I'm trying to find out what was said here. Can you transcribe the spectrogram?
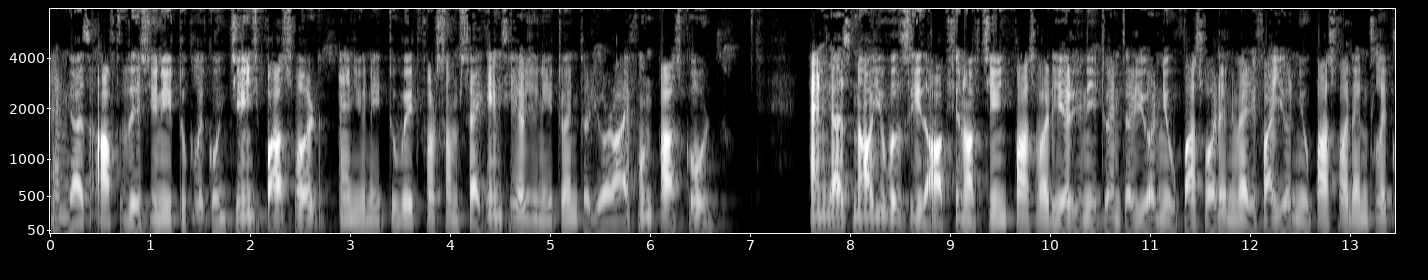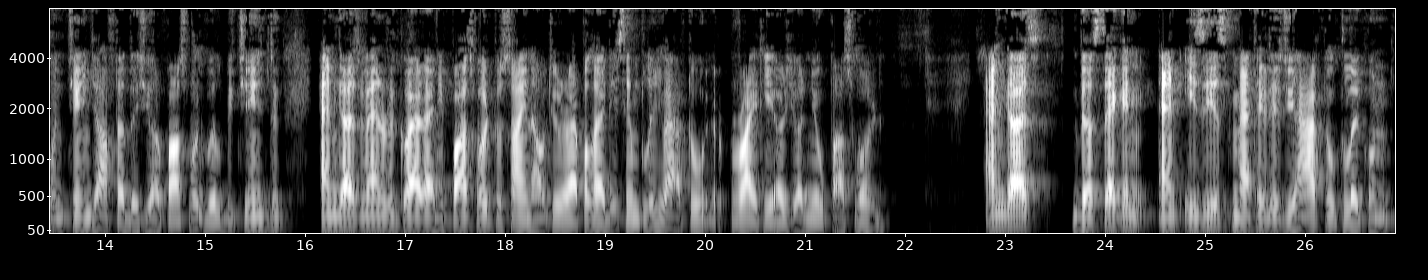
and guys after this you need to click on change password and you need to wait for some seconds. Here you need to enter your iphone passcode. And guys now you will see the option of change password. Here you need to enter your new password and verify your new password and click on change. After this your password will be changed. And guys when require any password to sign out your apple id simply you have to write here your new password. And guys the second and easiest method is you have to click on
